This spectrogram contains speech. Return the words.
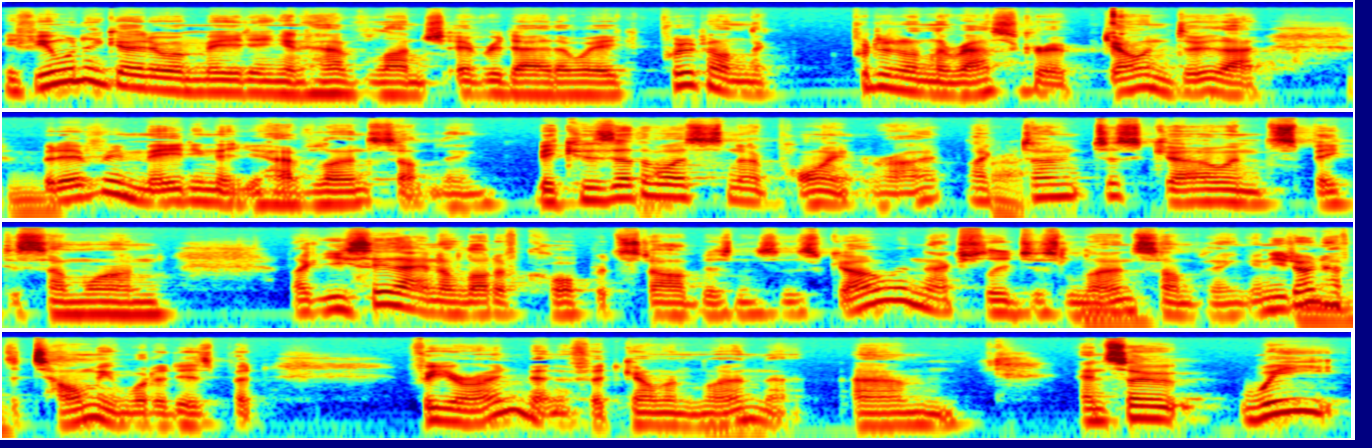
if you want to go to a meeting and have lunch every day of the week, put it on the put it on the Rask group, go and do that. Mm. But every meeting that you have, learn something because otherwise there's no point, right? Like right. don't just go and speak to someone. Like you see that in a lot of corporate style businesses. Go and actually just learn something. And you don't have mm. to tell me what it is, but for your own benefit, go and learn that. Um, and so we,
